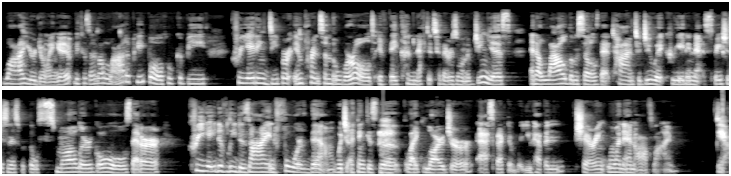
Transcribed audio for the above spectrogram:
why you're doing it because there's a lot of people who could be creating deeper imprints in the world if they connect it to their zone of genius and allow themselves that time to do it, creating that spaciousness with those smaller goals that are creatively designed for them, which I think is the like larger aspect of what you have been sharing on and offline. Yeah,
